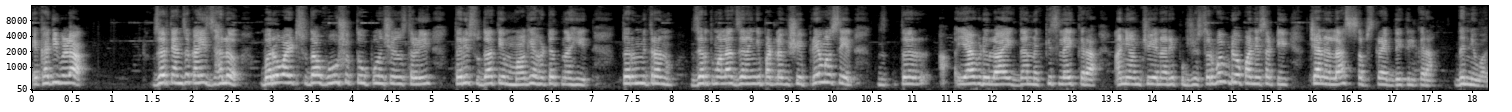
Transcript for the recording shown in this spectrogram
एखादी वेळा जर त्यांचं काही झालं बरं वाईट सुद्धा होऊ शकतं उपोषणस्थळी तरी सुद्धा ते मागे हटत नाहीत. तर मित्रांनो जर तुम्हाला जरांगे पाटलाविषयी प्रेम असेल तर या व्हिडिओला एकदा नक्कीच लाईक करा आणि आमचे येणारे पुढचे सर्व व्हिडिओ पाहण्यासाठी चॅनलला सबस्क्राईब देखील करा. धन्यवाद.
